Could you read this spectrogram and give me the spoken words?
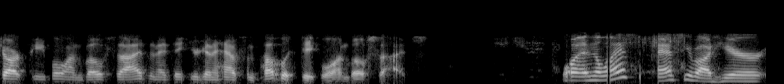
sharp people on both sides, and I think you're going to have some public people on both sides. Well, and the last thing ask you about here,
